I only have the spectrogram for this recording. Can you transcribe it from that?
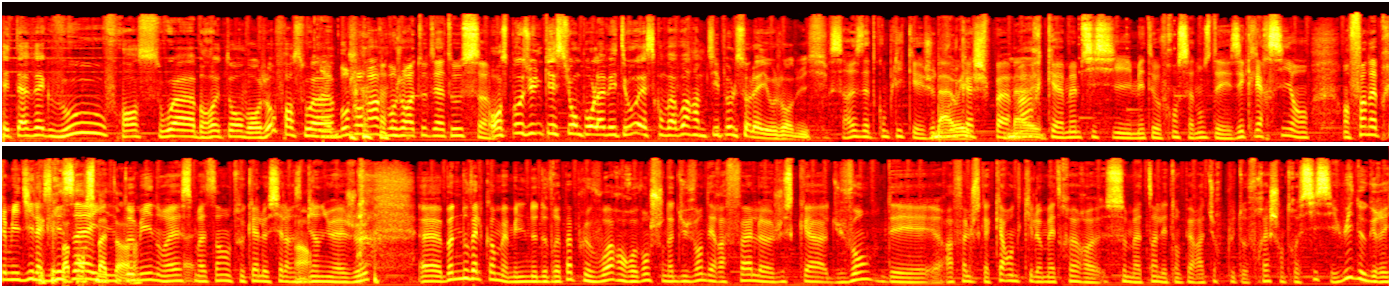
C'est avec vous, François Breton. Bonjour François. Euh, bonjour Marc, bonjour à toutes et à tous. On se pose une question pour la météo. Est-ce qu'on va voir un petit peu le soleil aujourd'hui? Ça risque d'être compliqué, je Bah ne vous oui. le cache pas, Bah Marc. Même si, si Météo France annonce des éclaircies en, en fin d'après-midi, la grisaille matin, hein. domine. Ouais, ce matin, en tout cas, le ciel reste Ah. bien nuageux. Euh, bonne nouvelle quand même, il ne devrait pas pleuvoir. En revanche, on a du vent, des rafales jusqu'à du vent, des rafales jusqu'à 40 km/h ce matin. Les températures plutôt fraîches, entre 6 et 8 degrés.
